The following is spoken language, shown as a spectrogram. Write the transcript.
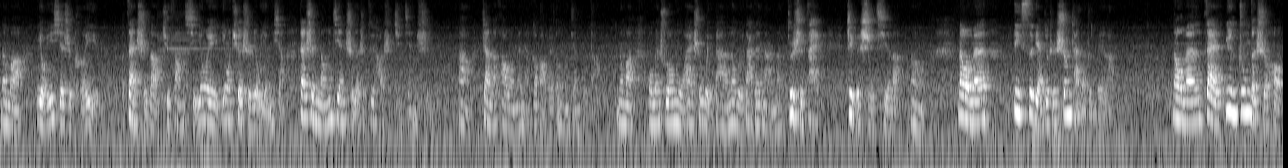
那么有一些是可以暂时的去放弃，因为因为确实有影响，但是能坚持的是最好是去坚持。啊，这样的话，我们两个宝贝都能兼顾到。那么，我们说母爱是伟大的，那伟大在哪儿呢？就是在这个时期了。嗯，那我们第四点就是生产的准备了。那我们在孕中的时候，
